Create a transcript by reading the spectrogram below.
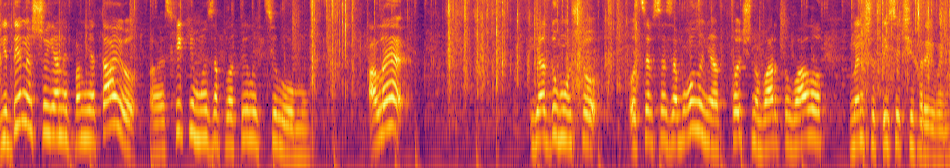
Єдине, що я не пам'ятаю, е, скільки ми заплатили в цілому. Але я думаю, що оце все замовлення точно вартувало менше тисячі гривень.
